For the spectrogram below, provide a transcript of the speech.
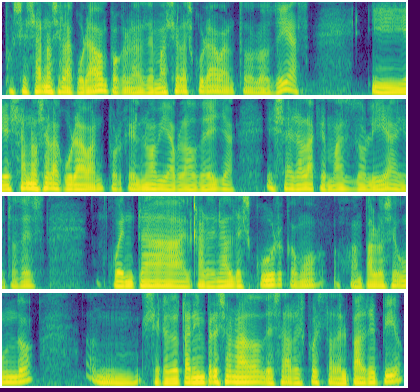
pues esa no se la curaban porque las demás se las curaban todos los días. Y esa no se la curaban porque él no había hablado de ella. Esa era la que más dolía. Y entonces cuenta el cardenal de Skur como Juan Pablo II Mm, se quedó tan impresionado de esa respuesta del Padre Pío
